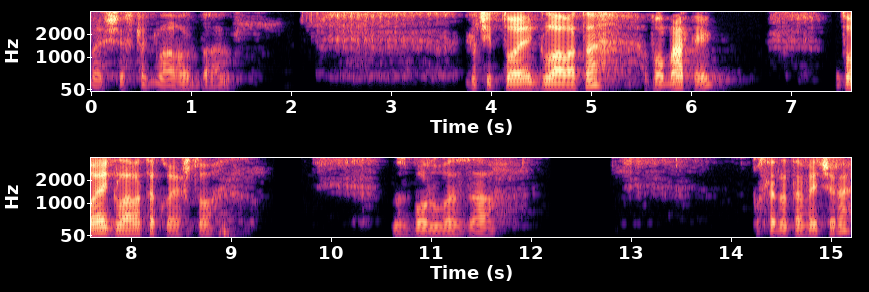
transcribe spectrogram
26 глава, да, Значи, тоа е главата во Матеј, тоа е главата која што зборува за последната вечера.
